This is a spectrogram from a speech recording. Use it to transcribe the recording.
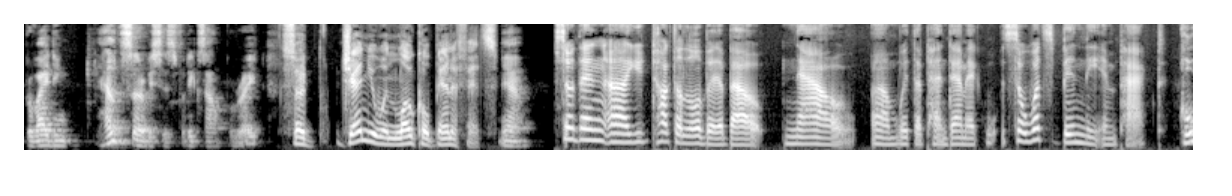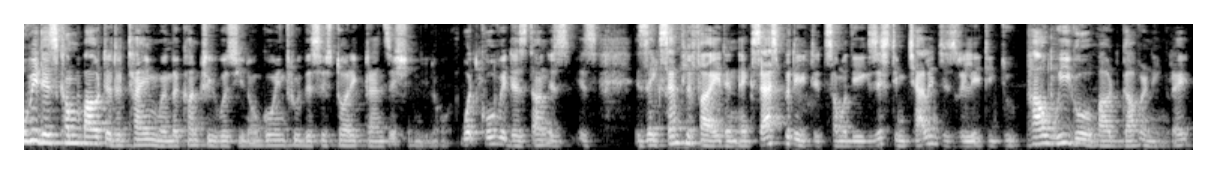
providing health services, for example, right? So genuine local benefits. Yeah. So then uh, you talked a little bit about now um, with the pandemic. So what's been the impact? COVID has come about at a time when the country was, you know, going through this historic transition. You know, what COVID has done is is is exemplified and exasperated some of the existing challenges relating to how we go about governing, right?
